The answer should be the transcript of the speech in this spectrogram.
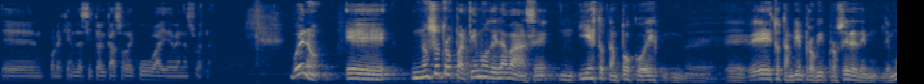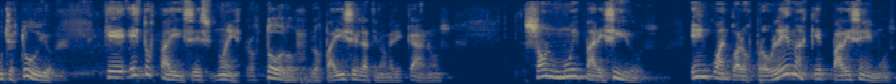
Eh, por ejemplo, cito el caso de Cuba y de Venezuela. Bueno, eh, nosotros partimos de la base, y esto tampoco es eh, esto también procede de, mucho estudio, que estos países nuestros, todos los países latinoamericanos, son muy parecidos en cuanto a los problemas que padecemos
